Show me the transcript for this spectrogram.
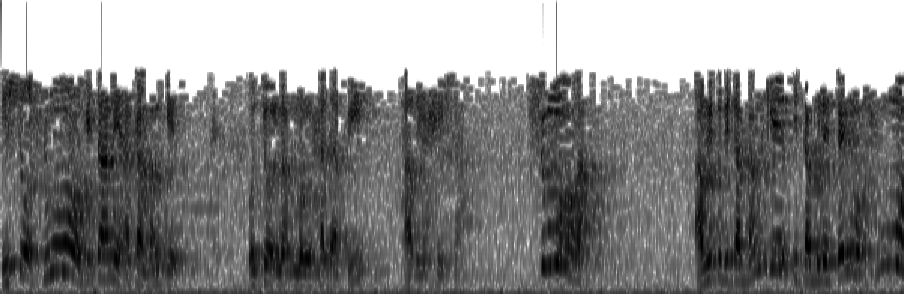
Esok semua kita ni akan bangkit untuk nak menghadapi hari hisab. Semua orang. Hari itu kita bangkit, kita boleh tengok semua,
